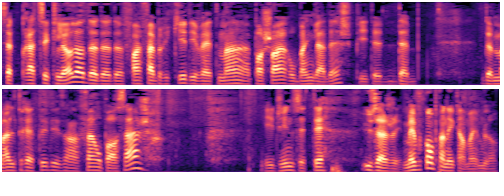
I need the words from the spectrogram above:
cette pratique-là là, de, faire fabriquer des vêtements pas chers au Bangladesh, puis de, de, de maltraiter des enfants au passage. Les jeans étaient usagés. Mais vous comprenez quand même, là.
